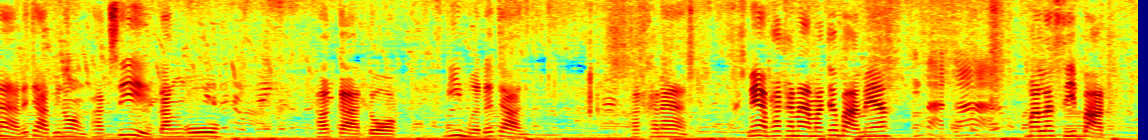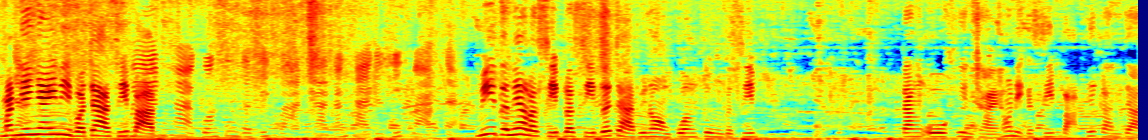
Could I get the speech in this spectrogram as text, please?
นาดด้จ้าพี่น้องผักซี่ตังโอผักกาดดอกนี่เหมือนด้อจ้าผักคะน้าแม่ผักคะน้ามาจ้าบาทแม่สิบบ มาละสีบาท มันใหญ่ๆนี่บ่จ้าสีบาท แม่นค่ะกวางตุ้งกับสิบบาทจ้าตั้งขายกับสิบบาทจ้ามีแต่แนวละสิบละสิบแล้วจ้าพี่น้องกวางตุงกระสิบตังโอขึ้นชายเฮานี่กระสิบบาทคือกันจ้า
